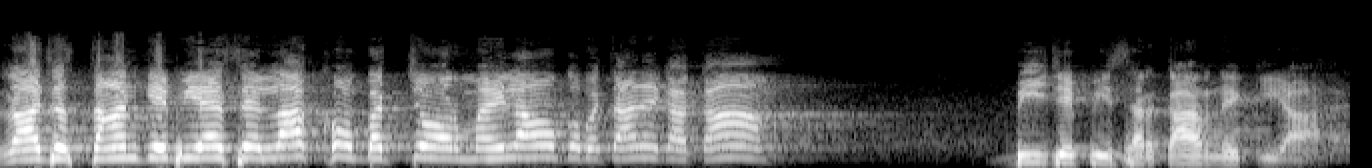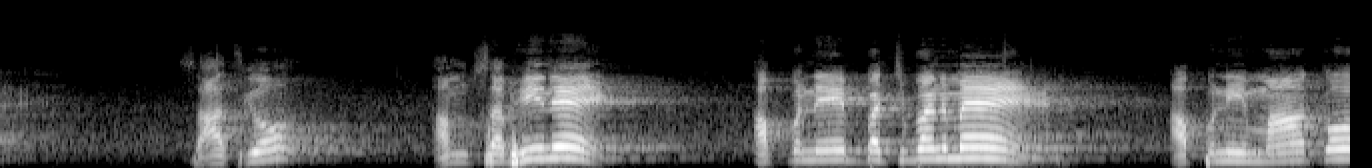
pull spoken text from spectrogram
राजस्थान के भी ऐसे लाखों बच्चों और महिलाओं को बचाने का काम बीजेपी सरकार ने किया है। साथियों, हम सभी ने अपने बचपन में अपनी माँ को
